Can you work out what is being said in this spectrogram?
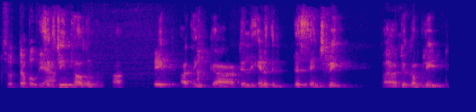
So double, yeah. 16,000 hours take, I think, uh, till the end of the, this century uh, to complete.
